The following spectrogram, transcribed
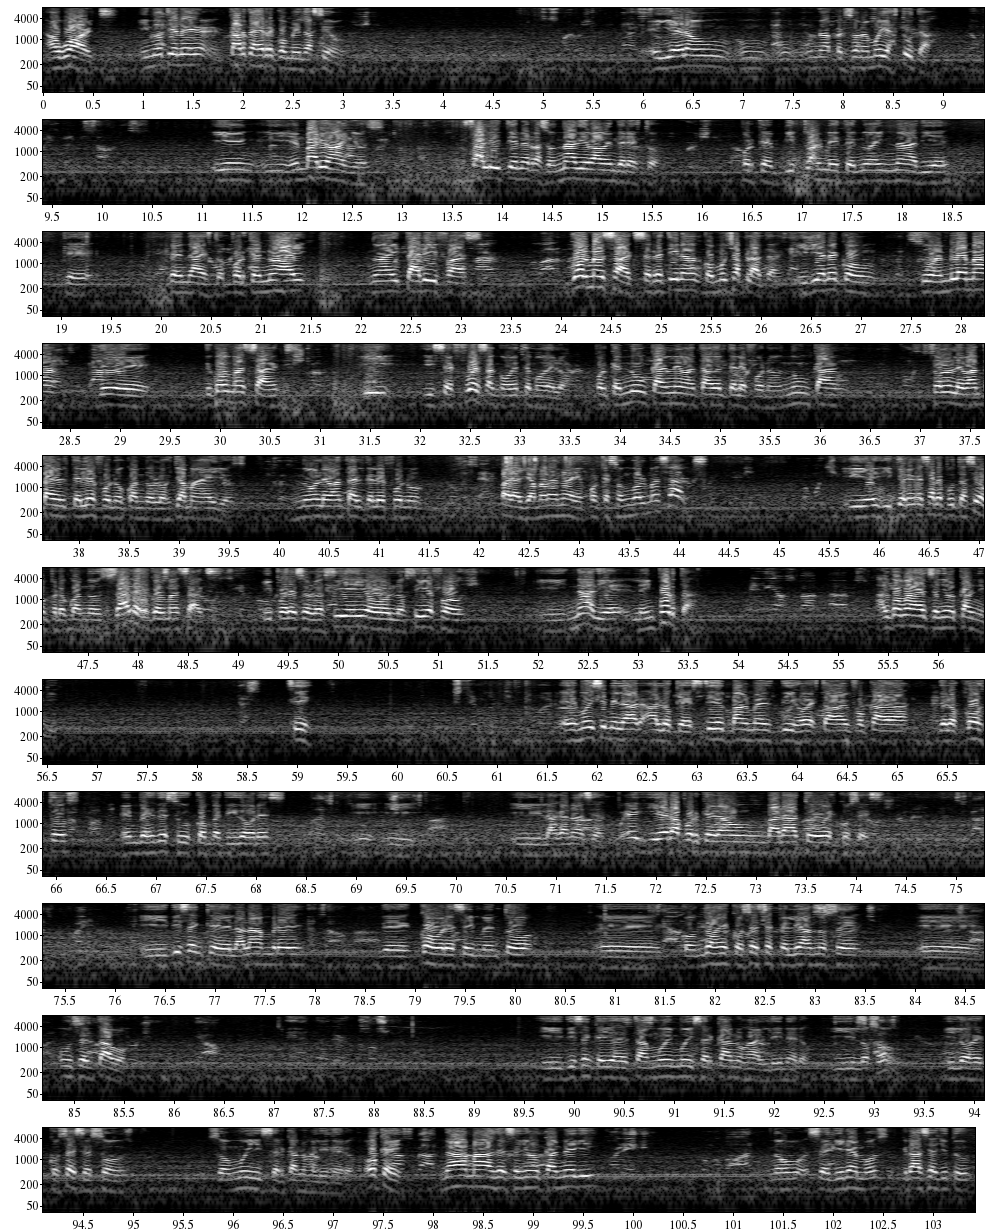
awards y no tiene cartas de recomendación. Y era un- un- un- una persona muy astuta. Y en, y en varios años, Sally tiene razón, nadie va a vender esto. Porque virtualmente no hay nadie que venda esto. Porque no hay, no hay tarifas. Goldman Sachs se retiran con mucha plata y viene con su emblema de, Goldman Sachs y, y se esfuerzan con este modelo. Porque nunca han levantado el teléfono, nunca han solo levantan el teléfono cuando los llaman a ellos. No levantan el teléfono. Para llamar a nadie porque son Goldman Sachs y, tienen esa reputación. Pero cuando sales de Goldman Sachs y por eso los CEO, los CFO y nadie le importa. Algo más del señor Carnegie. Sí, es muy similar a lo que Steve Ballmer dijo, estaba enfocada de los costos en vez de sus competidores y. y las ganancias. Pues, Y era porque era un barato escocés. Y dicen que el alambre de cobre se inventó eh, con dos escoceses peleándose eh, un centavo. Y dicen que ellos están muy, muy cercanos al dinero. Y lo son. Y los escoceses son, son muy cercanos al dinero. Ok, nada más del señor Carnegie. Nos seguiremos. Gracias YouTube.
